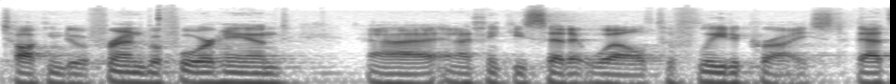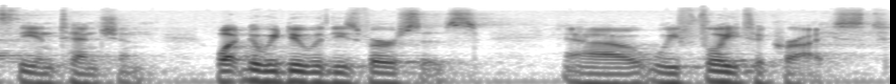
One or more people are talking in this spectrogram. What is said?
talking to a friend beforehand, uh, and I think he said it well to flee to Christ. That's the intention. What do we do with these verses? Uh, we flee to Christ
